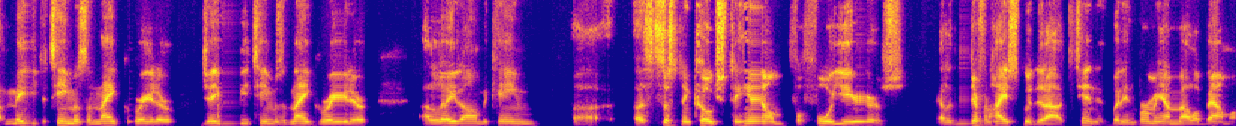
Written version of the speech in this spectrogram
I made the team as a ninth grader, JV team as a ninth grader. I later on became uh, assistant coach to him for four years at a different high school that I attended, but in Birmingham, Alabama.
